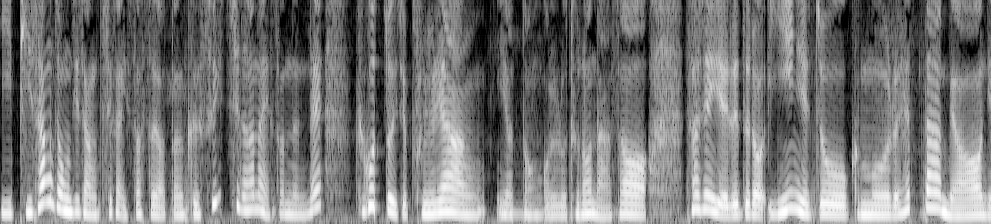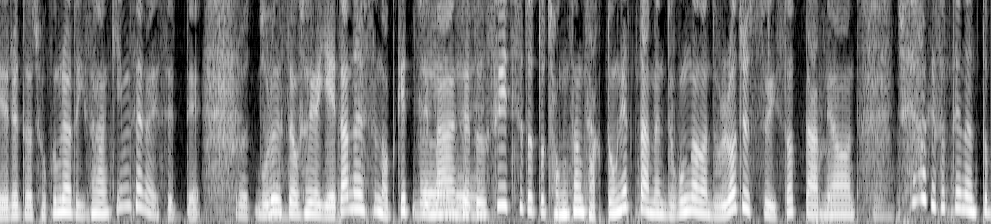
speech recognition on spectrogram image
이 비상 정지 장치가 있었어요. 어떤 그 스위치가 하나 있었는데 그것도 이제 불량이었던 음. 걸로 드러나서 사실 예를 들어 2인 1조 근무를 했다면 예를 들어 조금이라도 이상한 낌새가 있을 때 그렇죠. 모르겠어요. 저희가 예단할 수는 없겠지만 네, 네. 그래도 스위치도 또 정상 작동했다면 누군가가 눌러줄 수 있었 있었다면 그렇죠. 최악의 사태는 또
